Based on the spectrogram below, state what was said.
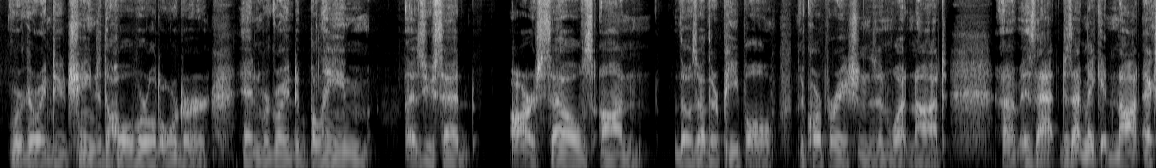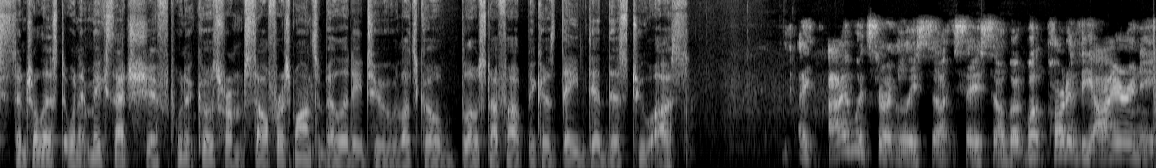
we're going to change the whole world order and we're going to blame, as you said, ourselves on those other people, the corporations and whatnot. Um, is that does that make it not existentialist when it makes that shift when it goes from self responsibility to let's go blow stuff up because they did this to us? I, I would certainly so, say so, but what part of the irony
